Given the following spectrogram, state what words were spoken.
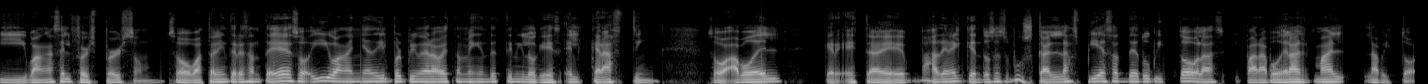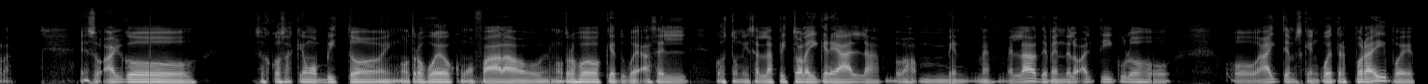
y van a ser first person. So va a estar interesante eso. Y van a añadir por primera vez también en Destiny lo que es el crafting. So a poder, este, vas a tener que entonces buscar las piezas de tu pistola para poder armar la pistola. Eso algo, esas cosas que hemos visto en otros juegos como Fallout o en otros juegos que tú puedes hacer, customizar las pistolas y crearlas, ¿verdad? Depende de los artículos o, o items que encuentres por ahí, pues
